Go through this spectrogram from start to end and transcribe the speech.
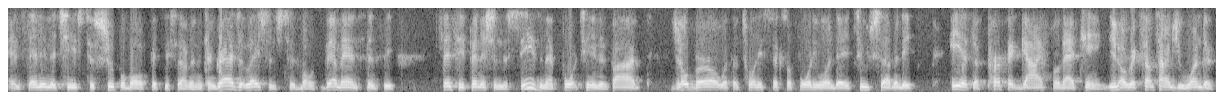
and sending the Chiefs to Super Bowl 57. And congratulations to both them and Cincy. Cincy finishing the season at 14 and 5. Joe Burrow with a 26 or 41 day 270. He is the perfect guy for that team. You know, Rick, sometimes you wonder,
